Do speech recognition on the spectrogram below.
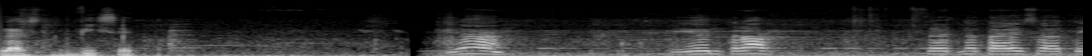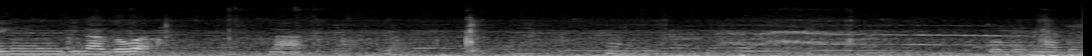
last visit. Yeah yun tara. Start na tayo sa ating ginagawa. Na. Tuloy natin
